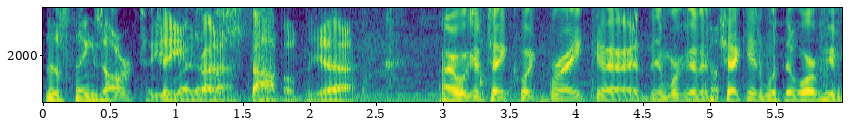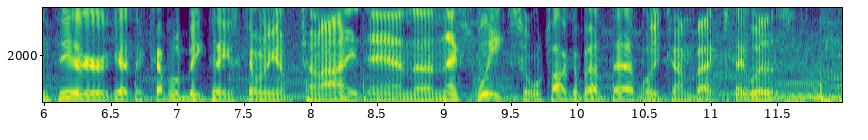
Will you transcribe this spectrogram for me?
those things are till you, you right try to stop them. Yeah. All right, we're going to take a quick break, uh, and then we're going to check in with the Orpheum Theater. Got a couple of big things coming up tonight and uh, next week, so we'll talk about that when we come back. Stay with us.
